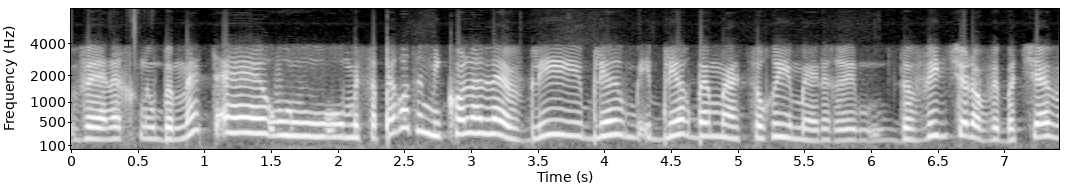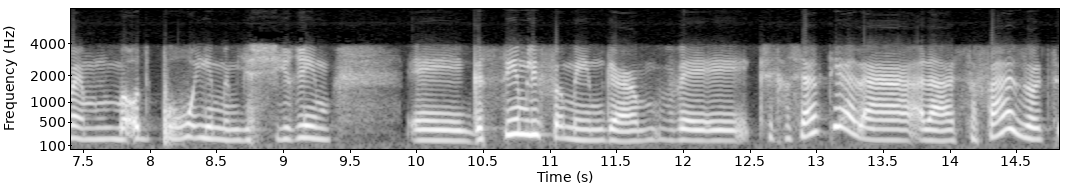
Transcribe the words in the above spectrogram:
ואנחנו באמת, אה, הוא, הוא מספר אותם מכל הלב, בלי, בלי, בלי הרבה מעצורים. אה, דוד שלו ובת שבע הם מאוד פרועים, הם ישירים, גסים לפעמים גם. וכשחשבתי על, ה, על השפה הזאת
